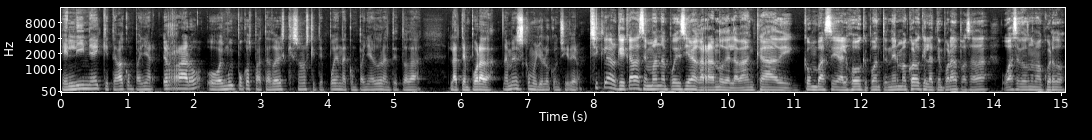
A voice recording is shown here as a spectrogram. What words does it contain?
en línea y que te va a acompañar. Es raro o hay muy pocos pateadores que son los que te pueden acompañar durante toda la temporada. Al menos es como yo lo considero. Sí, claro, que cada semana puedes ir agarrando de la banca, de con base al juego que puedan tener. Me acuerdo que la temporada pasada, o hace dos, no me acuerdo,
